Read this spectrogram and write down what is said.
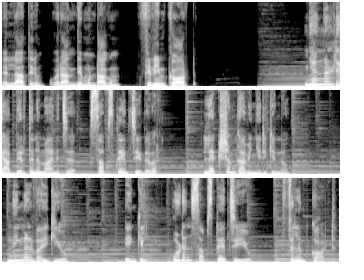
എല്ലാത്തിനും ഒരന്ത്യമുണ്ടാകും. ഫിലിം കോർട്ട്. ഞങ്ങളുടെ അഭ്യർത്ഥന മാനിച്ച് സബ്സ്ക്രൈബ് ചെയ്തവർ ലക്ഷം കവിഞ്ഞിരിക്കുന്നു. നിങ്ങൾ വൈകിയോ? എങ്കിൽ ഉടൻ സബ്സ്ക്രൈബ് ചെയ്യൂ. ഫിലിം കോട്ട്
